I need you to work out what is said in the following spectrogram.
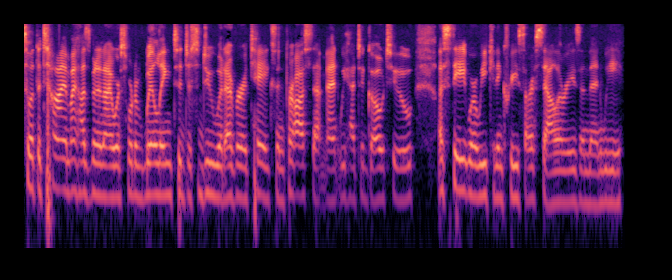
So at the time, my husband and I were sort of willing to just do whatever it takes, and for us, that meant we had to go to a state where we could increase our salaries, and then we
